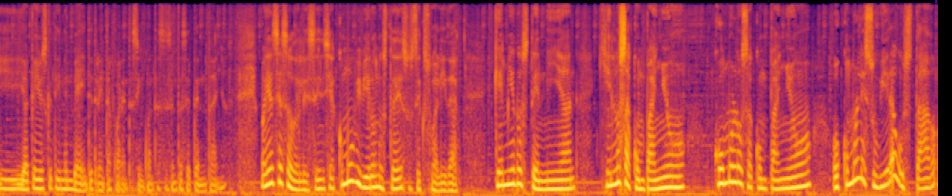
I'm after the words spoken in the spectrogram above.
y aquellos que tienen 20, 30, 40, 50, 60, 70 años, váyanse a su adolescencia. ¿Cómo vivieron ustedes su sexualidad? ¿Qué miedos tenían? ¿Quién los acompañó? ¿Cómo los acompañó? ¿O cómo les hubiera gustado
